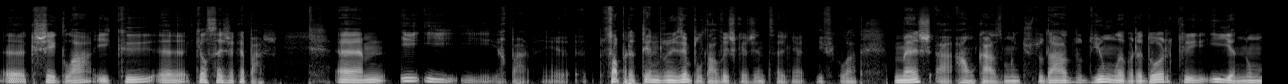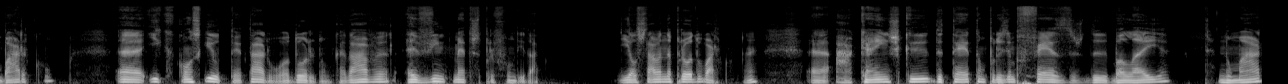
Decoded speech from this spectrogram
uh, que chegue lá e que, uh, que ele seja capaz. Um, e, e, e reparem, eh, só para termos um exemplo, talvez que a gente tenha dificuldade, mas há, há um caso muito estudado de um labrador que ia num barco uh, e que conseguiu detectar o odor de um cadáver a 20 metros de profundidade. E ele estava na proa do barco. É? Uh, há cães que detectam, por exemplo, fezes de baleia no mar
